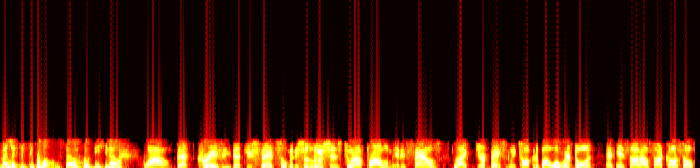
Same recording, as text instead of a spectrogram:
my list is super long, so you know Wow, that's crazy that you said so many solutions to our problem, and it sounds like you're basically talking about what we're doing at Inside Outside Consults.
